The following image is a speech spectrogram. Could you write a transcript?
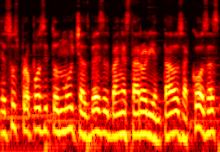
esos propósitos muchas veces van a estar orientados a cosas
